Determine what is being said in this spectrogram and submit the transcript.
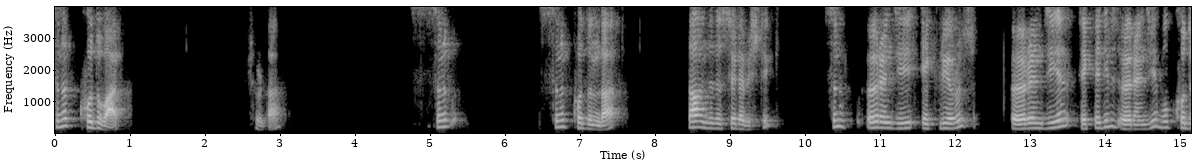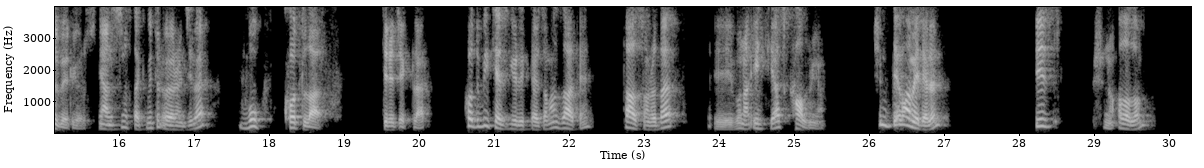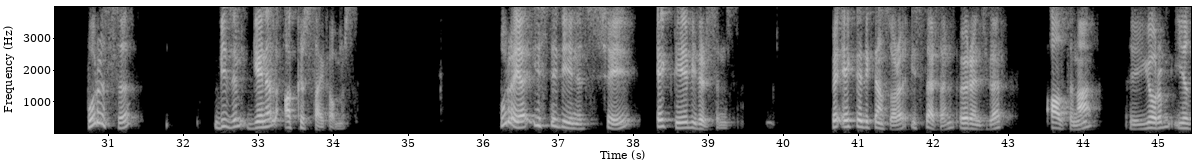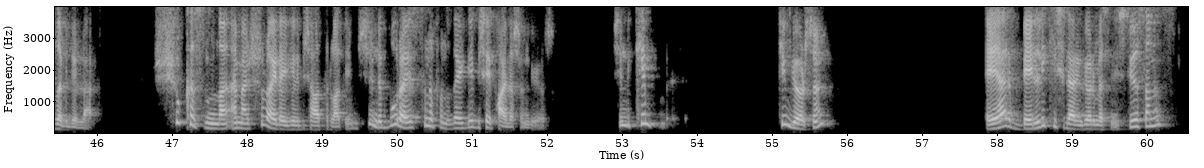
Sınıf kodu var. Şurada. Sınıf sınıf kodunda daha önce de söylemiştik. Sınıf öğrenciyi ekliyoruz. Öğrenciye, eklediğimiz öğrenciye bu kodu veriyoruz. Yani sınıftaki bütün öğrenciler bu kodla girecekler. Kodu bir kez girdikleri zaman zaten daha sonra da e, buna ihtiyaç kalmıyor. Şimdi devam edelim. Biz şunu alalım. Burası bizim genel akış sayfamız. Buraya istediğiniz şeyi ekleyebilirsiniz. Ve ekledikten sonra isterseniz öğrenciler altına e, yorum yazabilirler. Şu kısmından hemen şurayla ilgili bir şey hatırlatayım. Şimdi burayı sınıfınızla ilgili bir şey paylaşın diyoruz. Şimdi kim kim görsün? Eğer belli kişilerin görmesini istiyorsanız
